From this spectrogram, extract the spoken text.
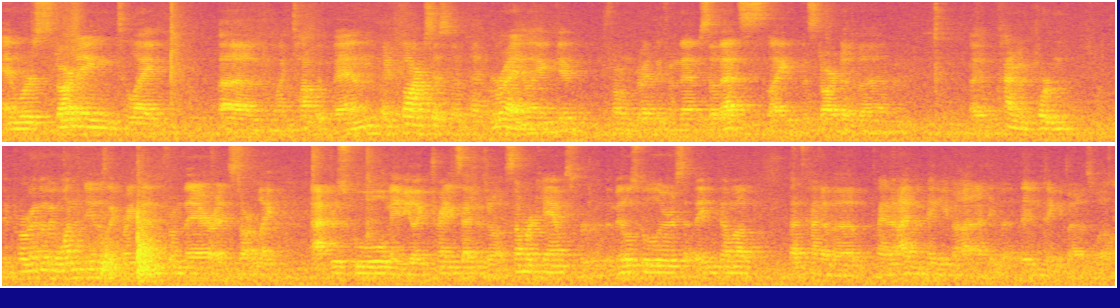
and we're starting to like, um, like talk with them. Like farm system type. Right, like get from directly from them. So that's like the start of um, a kind of important program that we want to do is like bring them from there and start like after school, maybe like training sessions or like summer camps for the middle schoolers that they can come up. That's kind of a plan that I've been thinking about. I think that they've been thinking about as well.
